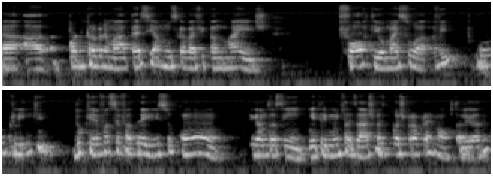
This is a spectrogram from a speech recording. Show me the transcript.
a, pode programar até se a música vai ficando mais forte ou mais suave com um clique do que você fazer isso com digamos assim entre muitas aspas suas próprias mãos tá ligado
